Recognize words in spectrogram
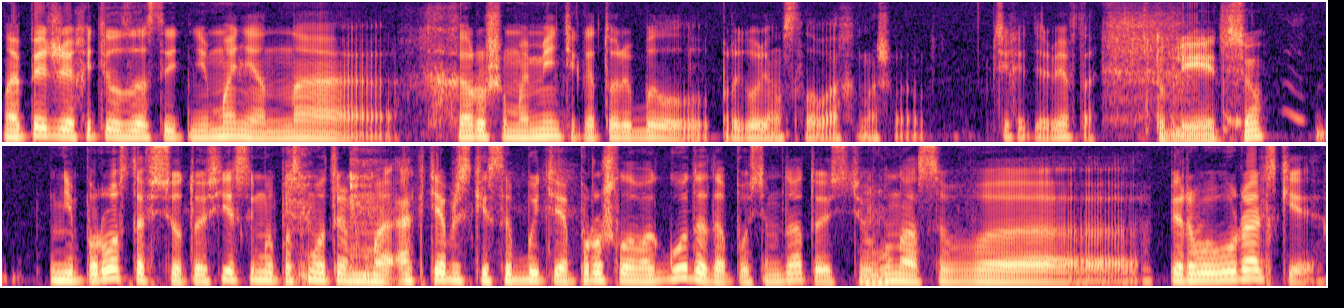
Но опять же, я хотел заострить внимание на хорошем моменте, который был проговорен в словах нашего психотерапевта. Что влияет все? не просто все. То есть, если мы посмотрим октябрьские события прошлого года, допустим, да, то есть у нас в э, Первоуральске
